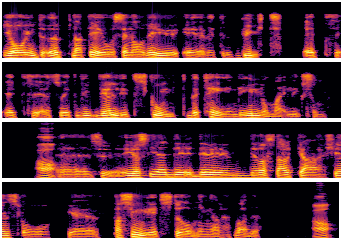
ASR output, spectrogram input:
jag har ju inte öppnat det och sen har det ju eh, vet du, byggt ett, ett, alltså ett väldigt skumt beteende inom mig liksom. ja. Eh, Så jag det, det, det var starka känslor och personlighetsstörningar var det. Ja,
